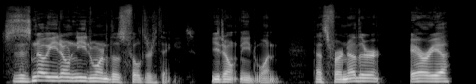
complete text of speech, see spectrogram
She says, no, you don't need one of those filter thingies. You don't need one. That's for another area.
